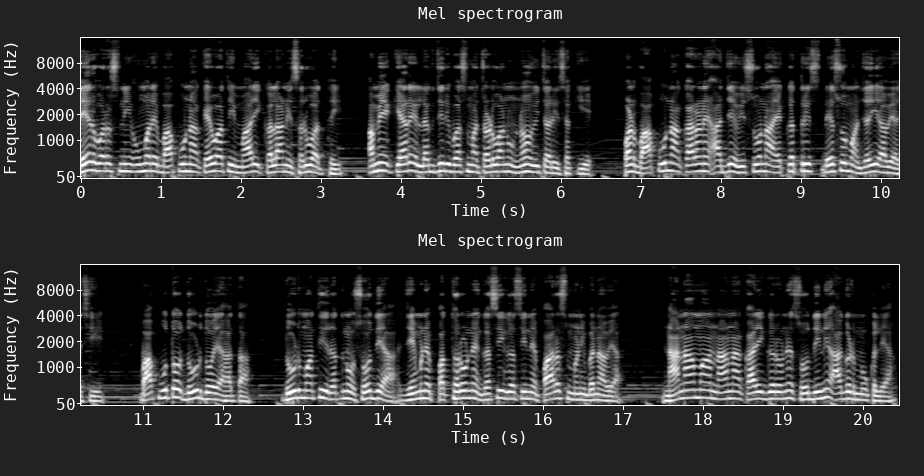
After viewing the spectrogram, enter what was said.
તેર વર્ષની ઉંમરે બાપુના કહેવાથી મારી કલાની શરૂઆત થઈ. અમે ક્યારેય લક્ઝરી બસમાં ચડવાનું ન વિચારી શકીએ. પણ બાપુના કારણે આજે વિશ્વના એકત્રીસ દેશોમાં જઈ આવ્યા છીએ. બાપુ તો ધૂળ ધોયા હતા. ધૂળમાંથી રત્નો શોધ્યા, જેમણે પથ્થરોને ઘસી ઘસીને પારસમણી બનાવ્યા. નાનામાં નાના કારીગરોને શોધીને આગળ મોકલ્યા.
